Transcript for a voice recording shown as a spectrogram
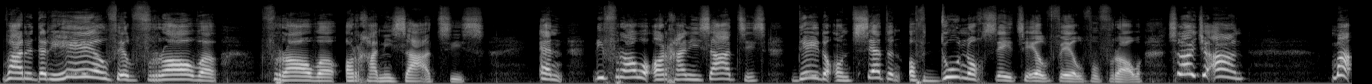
waren er heel veel vrouwen, vrouwenorganisaties. En die vrouwenorganisaties deden ontzettend of doen nog steeds heel veel voor vrouwen. Sluit je aan. Maar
